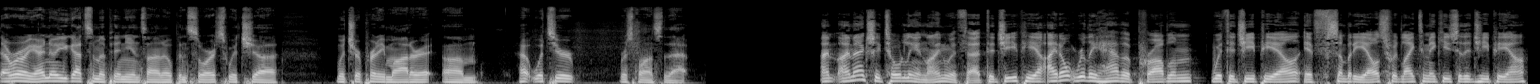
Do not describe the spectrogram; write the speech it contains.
Now, Rory, I know you got some opinions on open source, which uh, which are pretty moderate. Um, how, what's your response to that? I'm I'm actually totally in line with that. The GPL, I don't really have a problem with the GPL if somebody else would like to make use of the GPL,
